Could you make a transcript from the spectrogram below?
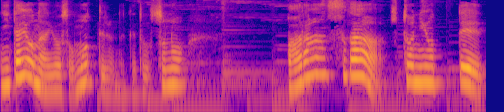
似たような要素を持ってるんだけどそのバランスが人によって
